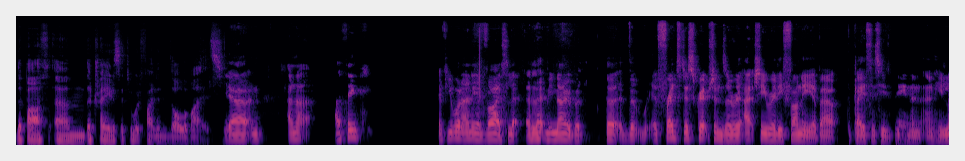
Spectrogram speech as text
the path and the trails that you will find in the Dolomites. Yeah, and and I, I think if you want any advice, let let me know. But the, the Fred's descriptions are actually really funny about the places he's been, and, and he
